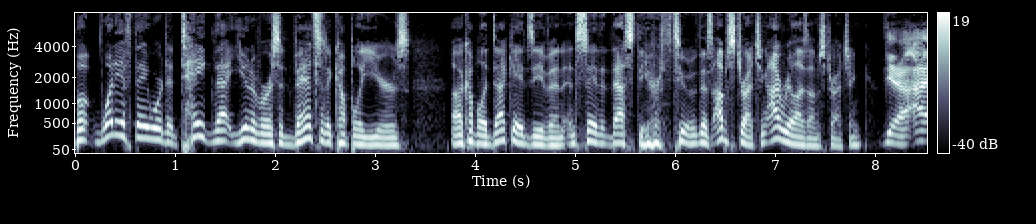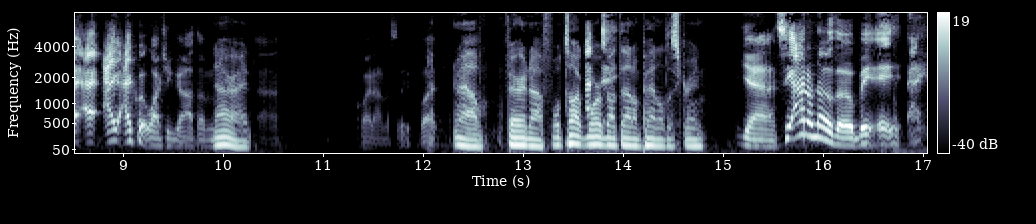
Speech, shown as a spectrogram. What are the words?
But what if they were to take that universe, advance it a couple of years, a couple of decades even, and say that that's the Earth two of this? I'm stretching. I realize I'm stretching. Yeah, I I, I quit watching Gotham. All right. Uh, quite honestly, but Well, fair enough. We'll talk more about that on panel to screen. yeah. See, I don't know though, but it, I,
